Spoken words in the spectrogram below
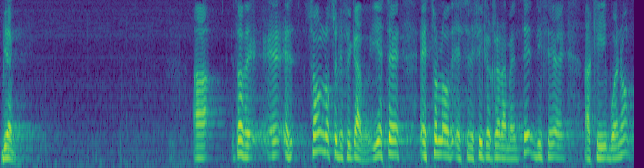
Bien. Ah, entonces, eh, eh, son los significados. Y este, esto lo significa claramente. Dice aquí, bueno,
